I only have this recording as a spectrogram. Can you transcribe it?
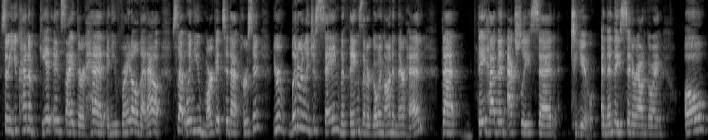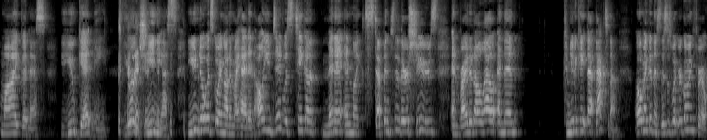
so you kind of get inside their head and you write all that out so that when you market to that person you're literally just saying the things that are going on in their head that they haven't actually said to you. And then they sit around going, Oh my goodness, you get me. You're a genius. you know what's going on in my head. And all you did was take a minute and like step into their shoes and write it all out and then communicate that back to them. Oh my goodness, this is what you're going through.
